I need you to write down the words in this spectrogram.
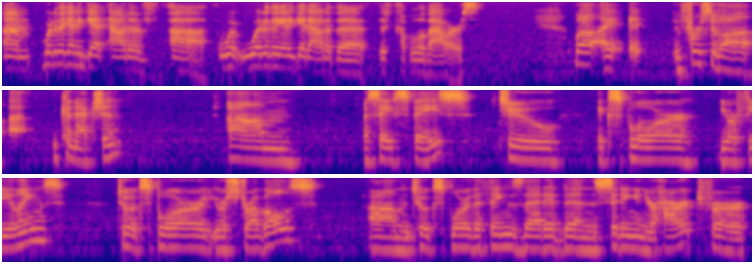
Um, what are they going to get out of uh, what, what, are they going to get out of the, the couple of hours? Well, I, first of all, uh, connection, um, a safe space to explore your feelings, to explore your struggles, um, to explore the things that have been sitting in your heart for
